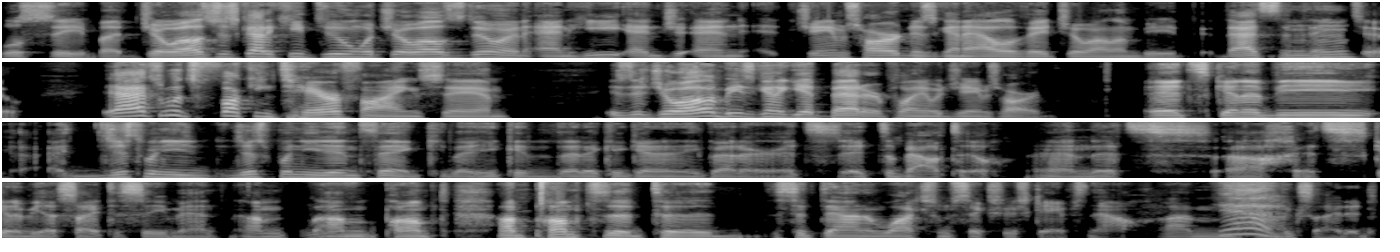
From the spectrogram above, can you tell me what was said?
we'll see. But Joel's just got to keep doing what Joel's doing, and he and and James Harden is going to elevate Joel Embiid. That's the thing mm-hmm. too. That's what's fucking terrifying, Sam. Is that Joel Embiid's going to get better playing with James Harden? It's gonna be just when you just when you didn't think that he could that it could get any better. It's it's about to, and it's uh, it's gonna be a sight to see, man. I'm I'm pumped. I'm pumped to, to sit down and watch some Sixers games now. I'm, Yeah. I'm excited.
